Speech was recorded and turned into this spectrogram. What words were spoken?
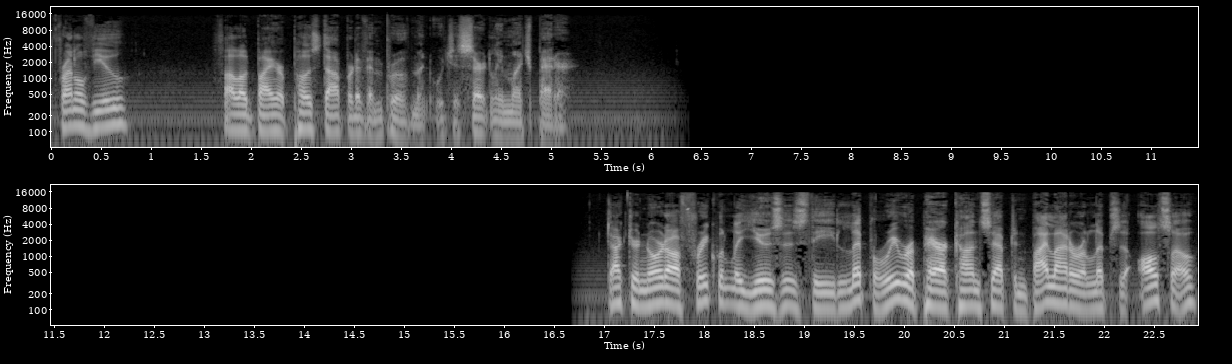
frontal view, followed by her postoperative improvement, which is certainly much better. Dr. Noordhoff frequently uses the lip re-repair concept in bilateral lips also.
